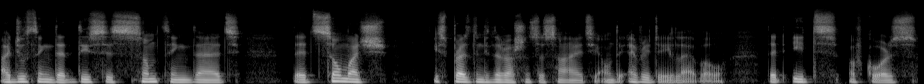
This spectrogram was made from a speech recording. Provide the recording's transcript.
I do think that this is something that that so much is present in the Russian society on the everyday level that it, of course,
